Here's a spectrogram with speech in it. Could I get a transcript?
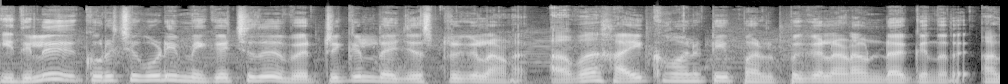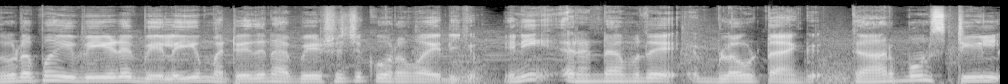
ഇതിൽ കുറച്ചുകൂടി മികച്ചത് വെർട്ടിക്കൽ ഡൈജസ്റ്ററുകളാണ് അവ ഹൈ ക്വാളിറ്റി പൾപ്പുകളാണ് ഉണ്ടാക്കുന്നത്. അതോടൊപ്പം ഇവയുടെ വിലയും മറ്റേതിനെ അപേക്ഷിച്ച് കുറവായിരിക്കും. ഇനി രണ്ടാമത് blow tank carbon steel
